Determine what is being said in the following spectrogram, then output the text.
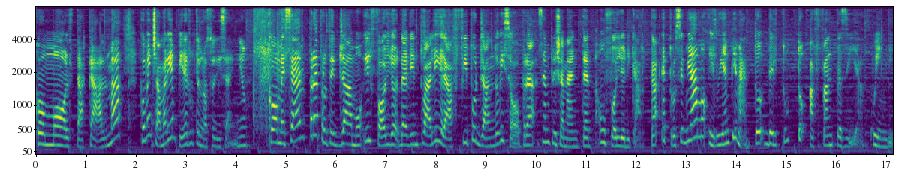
con molta calma cominciamo a riempire tutto il nostro disegno. Come sempre proteggiamo il foglio da eventuali graffi poggiandovi sopra semplicemente un foglio di carta. E proseguiamo il riempimento del tutto a fantasia. Quindi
